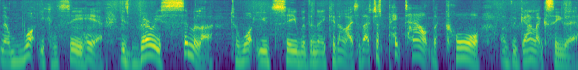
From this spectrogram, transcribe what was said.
Now what you can see here is very similar to what you'd see with the naked eye. So that's just picked out the core of the galaxy there.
